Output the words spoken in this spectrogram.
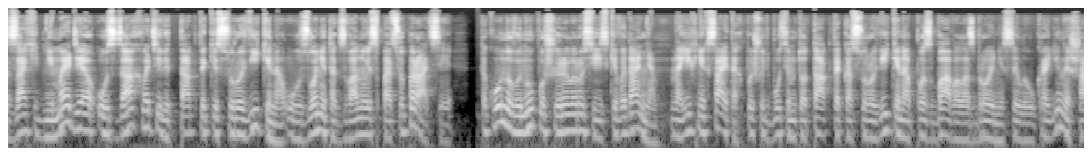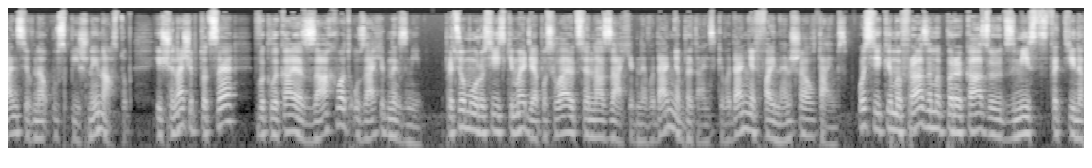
Західні медіа у захваті від тактики Суровікіна у зоні так званої спецоперації. Таку новину поширили російські видання. На їхніх сайтах пишуть, буцімто тактика Суровікіна позбавила Збройні сили України шансів на успішний наступ, і що, начебто, це викликає захват у західних змі. При цьому російські медіа посилаються на західне видання, британське видання Financial Times. Ось якими фразами переказують зміст статті на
